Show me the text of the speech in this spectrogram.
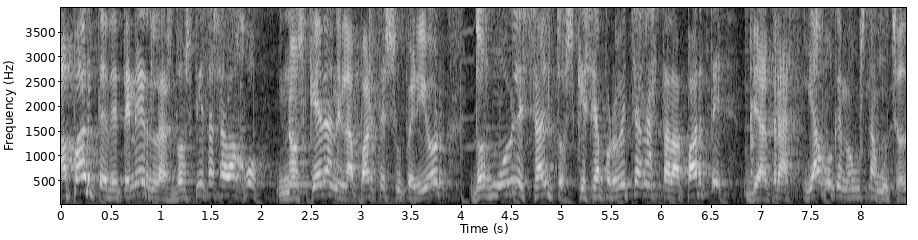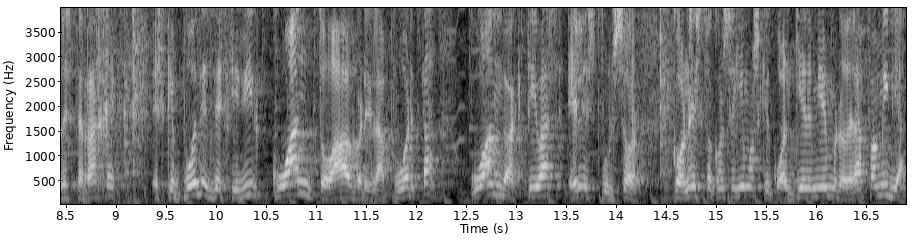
Aparte de tener las dos piezas abajo, nos quedan en la parte superior dos muebles altos que se aprovechan hasta la parte de atrás. Y algo que me gusta mucho de este raje es que puedes decidir cuánto abre la puerta cuando activas el expulsor. Con esto conseguimos que cualquier miembro de la familia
